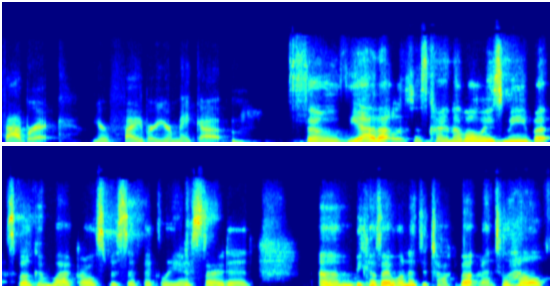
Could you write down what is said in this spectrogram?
fabric, your fiber, your makeup. So yeah, that was just kind of always me. But spoken black girl specifically, I started um, because I wanted to talk about mental health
